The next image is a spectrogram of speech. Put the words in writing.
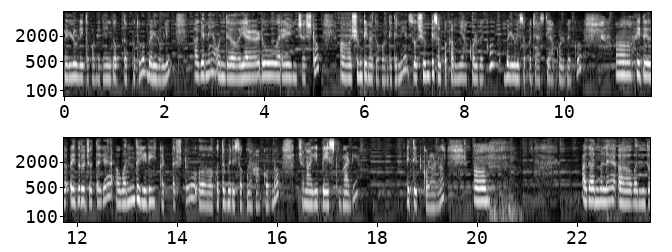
ಬೆಳ್ಳುಳ್ಳಿ ತೊಗೊಂಡಿದ್ದೀನಿ ದಪ್ಪ ದಪ್ಪದು, ಬೆಳ್ಳುಳ್ಳಿ. ಹಾಗೆಯೇ ಒಂದು ಎರಡೂವರೆ ಇಂಚಷ್ಟು ಶುಂಠಿನ ತೊಗೊಂಡಿದ್ದೀನಿ. ಸೊ ಶುಂಠಿ ಸ್ವಲ್ಪ ಕಮ್ಮಿ ಹಾಕ್ಕೊಳ್ಬೇಕು ಬೆಳ್ಳುಳ್ಳಿ ಸ್ವಲ್ಪ ಜಾಸ್ತಿ ಹಾಕ್ಕೊಳ್ಬೇಕು ಇದು, ಇದ್ರ ಜೊತೆಗೆ ಒಂದು ಹಿಡಿ ಕಟ್ಟಷ್ಟು ಕೊತ್ತಂಬರಿ ಸೊಪ್ಪನ್ನ ಹಾಕ್ಕೊಂಡು ಚೆನ್ನಾಗಿ ಪೇಸ್ಟ್ ಮಾಡಿ ಎತ್ತಿಟ್ಕೊಳ್ಳೋಣ. ಅದಾದಮೇಲೆ ಒಂದು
